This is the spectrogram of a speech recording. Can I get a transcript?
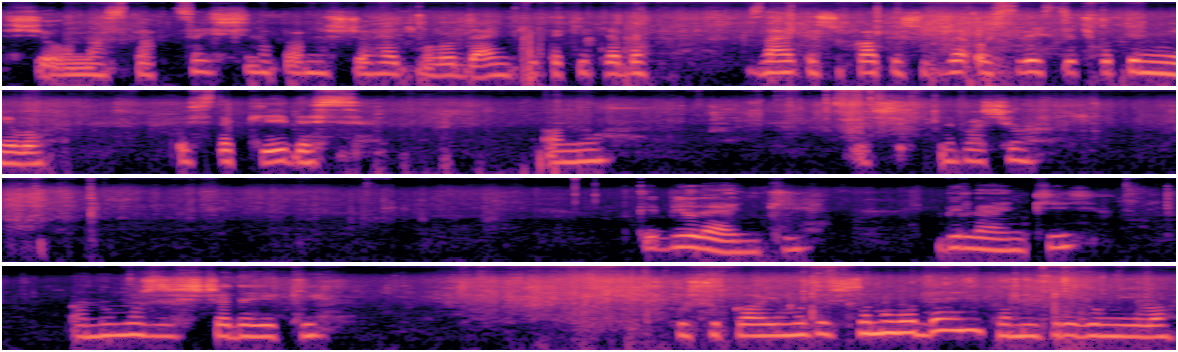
що у нас так. Цей ще, напевно, що геть молоденький. Такі треба, знаєте, шукати, щоб вже ось листячко темніло. Ось такий десь. А ну, я ще не бачила. Такий біленький. Біленький. А ну, може, ще деякі пошукаю. Може, ще молоденька, не зрозуміла.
